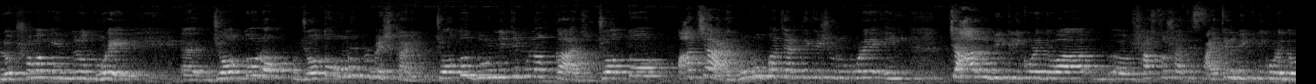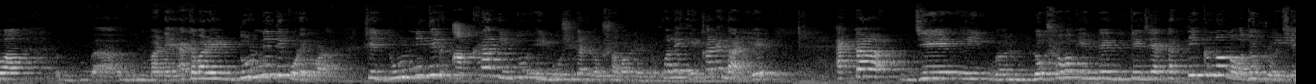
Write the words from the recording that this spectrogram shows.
লোকসভা কেন্দ্র ধরে যত যত অনুপ্রবেশকারী, যত দুর্নীতিমূলক কাজ, যত পাচার, গরু পাচার থেকে শুরু করে এই চাল বিক্রি করে দেওয়া স্বাস্থ্যসাথী সাইকেল বিক্রি করে দেওয়া মানে একেবারে দুর্নীতি করে করা। সেই দুর্নীতির আখড়া কিন্তু এই বসিরহাট লোকসভা কেন্দ্র। ফলে এখানে দাঁড়িয়ে একটা যে এই লোকসভা কেন্দ্রের দিকে যে একটা তীক্ষ্ণ নজর রয়েছে,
